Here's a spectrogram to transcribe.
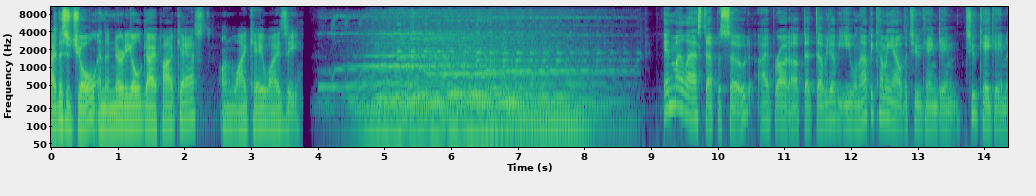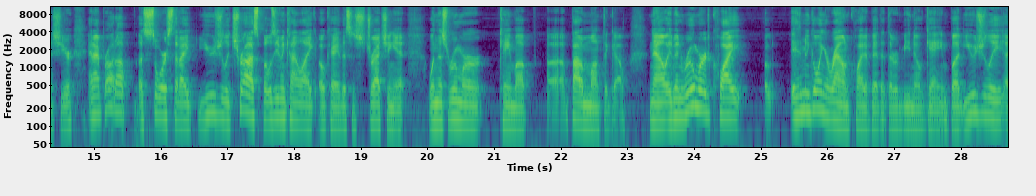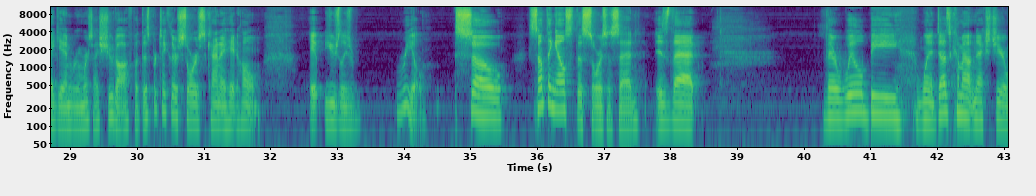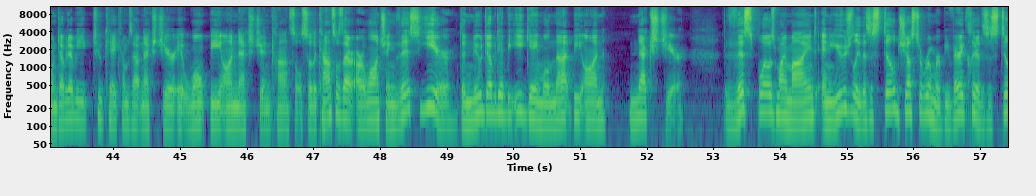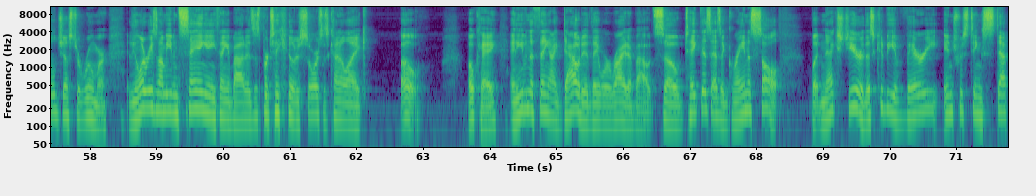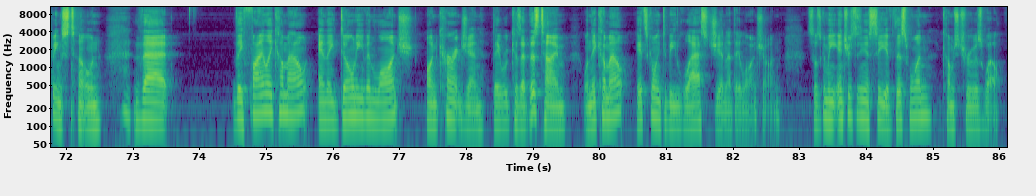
Hi, this is Joel and the Nerdy Old Guy podcast on YKYZ. In my last episode, I brought up that WWE will not be coming out with a 2K game, 2K game this year, and I brought up a source that I usually trust, but was even kind of like, okay, this is stretching it. When this rumor came up uh, about a month ago. Now, it had been rumored quite it had been going around quite a bit that there would be no game, but usually, again, rumors I shoot off, but this particular source kind of hit home. It usually is real. So, something else this source has said is that there will be, when it does come out next year, when WWE 2K comes out next year, it won't be on next gen consoles. So, the consoles that are launching this year, the new WWE game will not be on next year this blows my mind, and usually this is still just a rumor. Be very clear, this is still just a rumor. The only reason I'm even saying anything about it is this particular source is kind of like, oh, okay. And even the thing I doubted they were right about. So take this as a grain of salt. But next year, this could be a very interesting stepping stone that they finally come out and they don't even launch on current gen. They were because at this time, when they come out, it's going to be last gen that they launch on. So it's going to be interesting to see if this one comes true as well.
